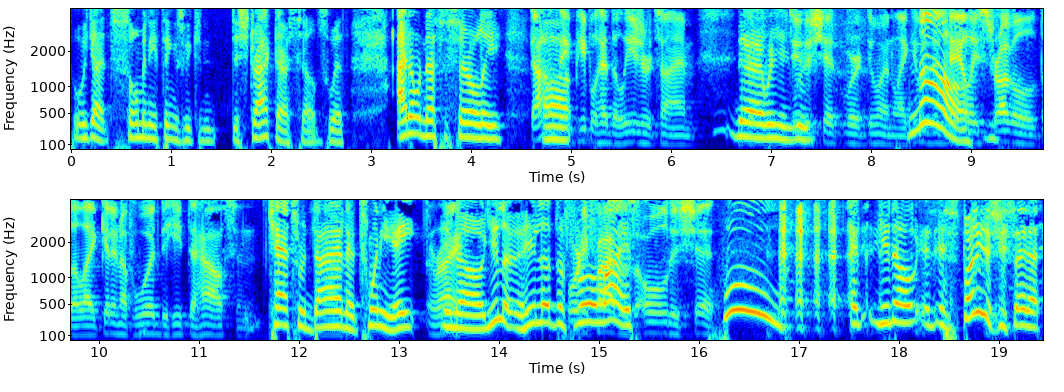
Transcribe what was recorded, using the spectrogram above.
But we got so many things we can distract ourselves with. I don't necessarily. I don't uh, think people had the leisure time Yeah, we, do we the shit we're doing. Like it No. was a daily struggle to like get enough wood to heat the house, and cats were dying at 28. Right. You know, you li- he lived a full life. was old as shit. Woo! and you know, it, it's funny that you say that.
